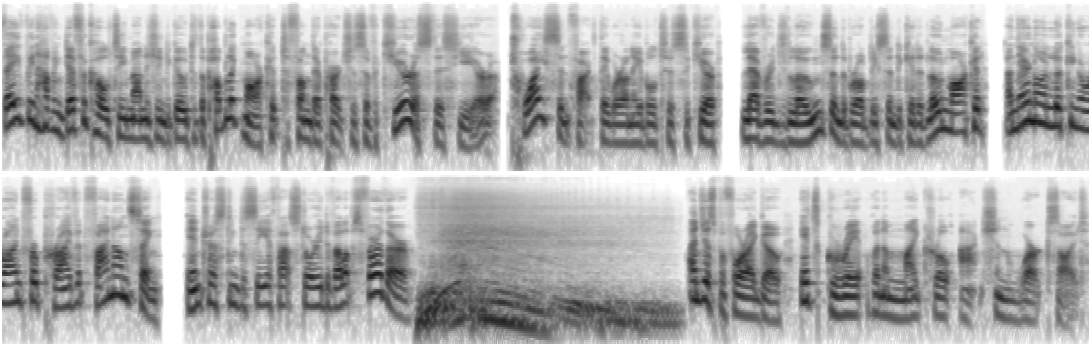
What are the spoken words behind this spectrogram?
They've been having difficulty managing to go to the public market to fund their purchase of Acuris this year. Twice, in fact, they were unable to secure leveraged loans in the broadly syndicated loan market, and they're now looking around for private financing. Interesting to see if that story develops further. And just before I go, it's great when a micro action works out.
